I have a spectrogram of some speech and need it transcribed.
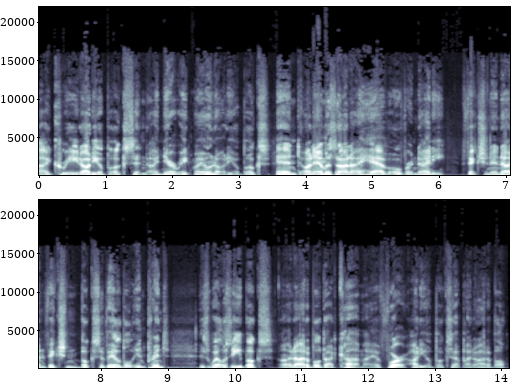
I create audiobooks and I narrate my own audiobooks. And on Amazon, I have over 90 fiction and nonfiction books available in print, as well as ebooks on audible.com. I have four audiobooks up on Audible,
